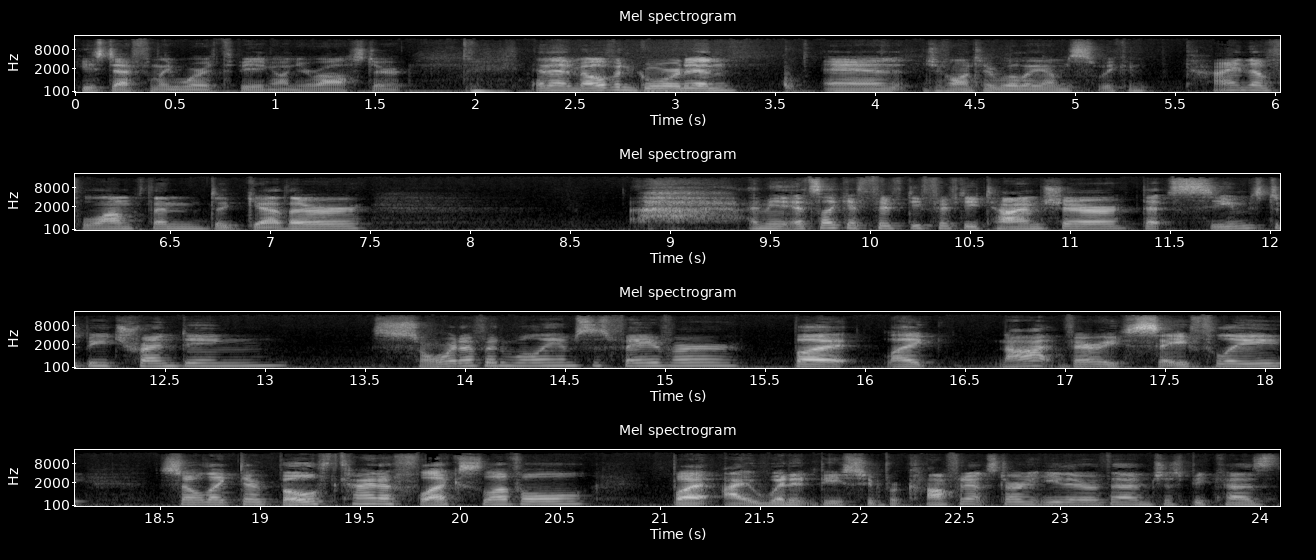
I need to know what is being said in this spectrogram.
he's definitely worth being on your roster. And then Melvin Gordon and Javonte Williams, we can kind of lump them together. I mean, it's like a 50 50 timeshare that seems to be trending sort of in Williams' favor, but like not very safely. So, like, they're both kind of flex level, but I wouldn't be super confident starting either of them just because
